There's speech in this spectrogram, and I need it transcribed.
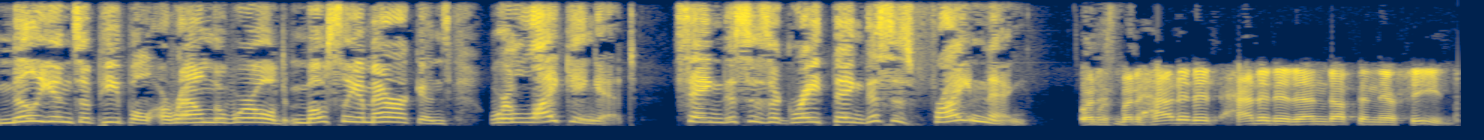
Millions of people around the world, mostly Americans, were liking it, saying this is a great thing. This is frightening. But but how did it how did it end up in their feeds?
